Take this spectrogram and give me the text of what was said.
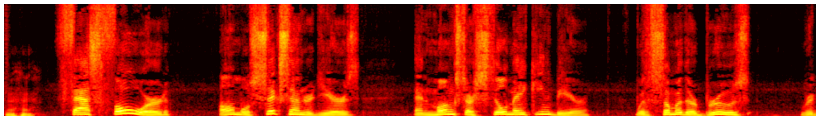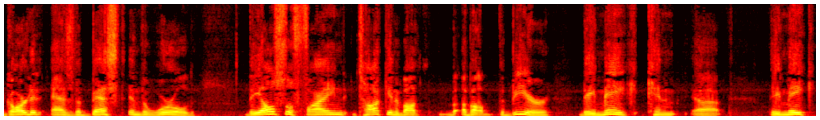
Fast forward almost 600 years, and monks are still making beer, with some of their brews regarded as the best in the world. They also find talking about about the beer they make can uh, they make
